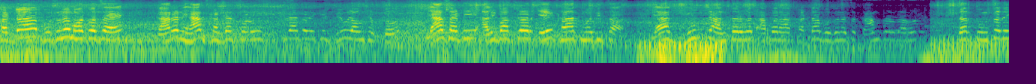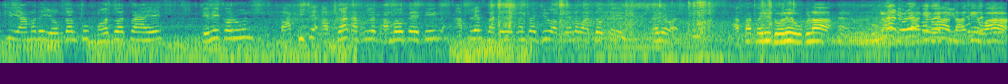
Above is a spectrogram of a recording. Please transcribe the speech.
खड्डा बुजणं महत्वाचं आहे. कारण ह्याच खड्ड्यात पडून कुठल्याचा देखील जीव जाऊ शकतो. यासाठी अलिबागकर एक हात मदीचा या ग्रुपच्या अंतर्गत आपण हा खड्डा बुजवण्याचं काम करत आहोत. तर तुमचं देखील यामध्ये योगदान खूप महत्वाचं आहे. जेणेकरून बाकीचे अपघात आपल्याला थांबवता येतील. आपल्याच नातेवाईकांचा जीव आपल्याला वाचवता येईल. धन्यवाद. आता तरी डोळे उघडा. उघडा डोळे जागे बघा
